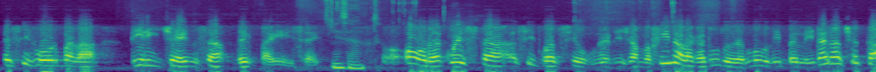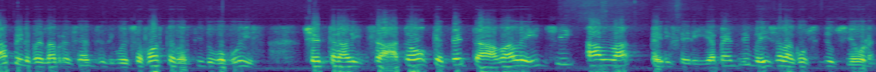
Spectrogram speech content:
e si forma la dirigenza del paese. Esatto. Ora, questa situazione, diciamo, fino alla caduta del muro di Berlino, era accettabile per la presenza di questo forte partito comunista centralizzato che dettava leggi alla periferia, mentre invece la Costituzione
